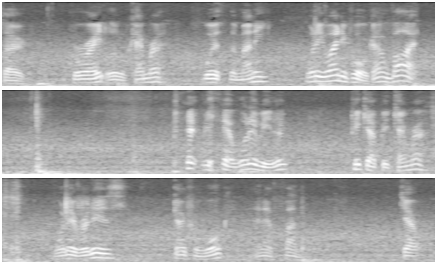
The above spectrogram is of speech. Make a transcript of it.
So great little camera, worth the money. What are you waiting for? Go and buy it. yeah, whatever you do, pick up your camera, whatever it is, go for a walk and have fun. Ciao.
